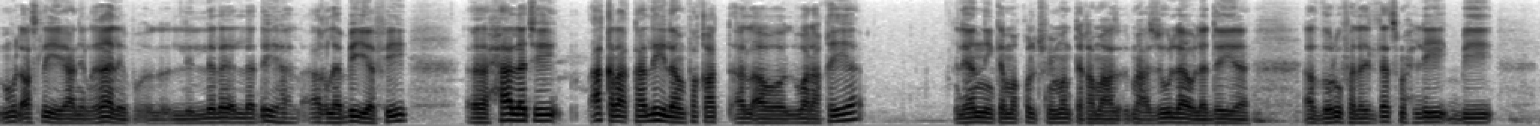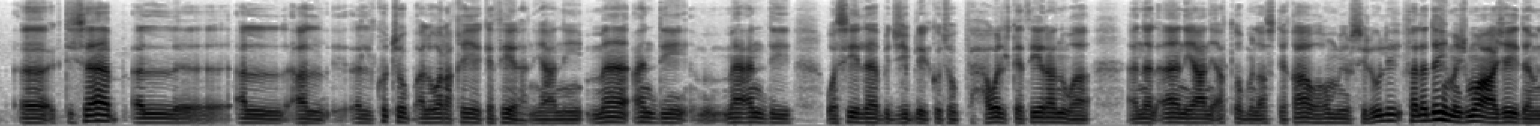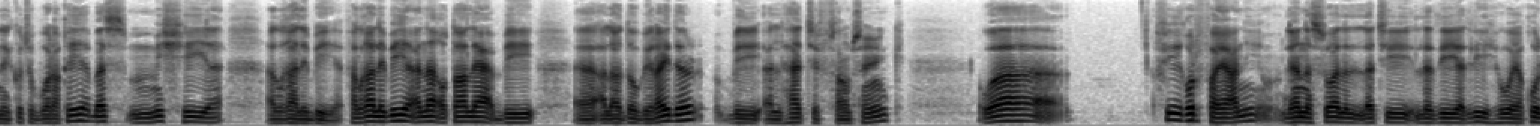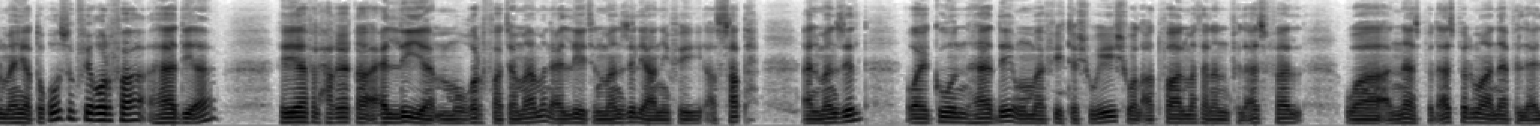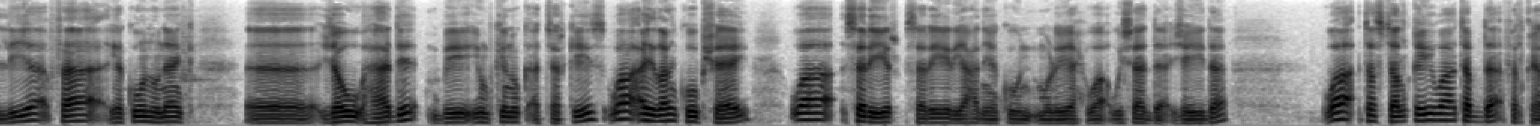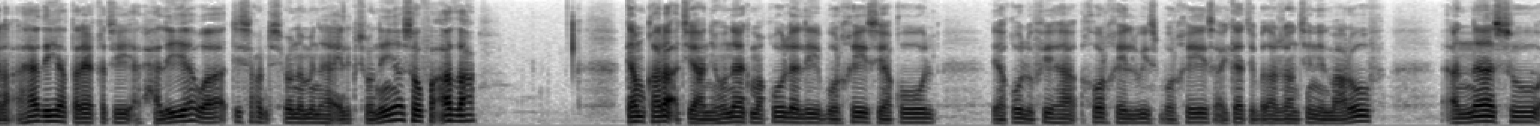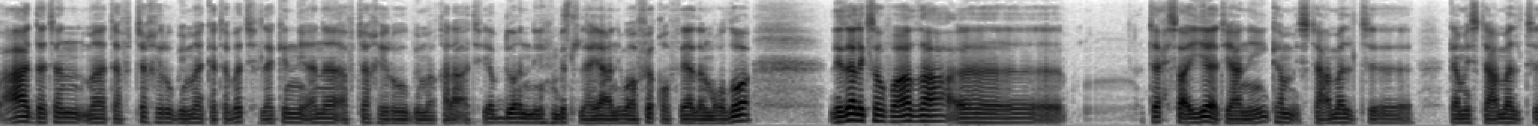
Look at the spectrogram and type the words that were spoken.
مو الأصلية يعني الغالب لديها الأغلبية في آه، حالتي أقرأ قليلا فقط الورقية. لأني كما قلت في منطقة معزولة ولدي الظروف التي تسمح لي ب اكتساب الكتب الورقية كثيرا. يعني ما عندي ما عندي وسيلة بتجيب لي الكتب. فحاولت كثيرا وأنا الآن يعني أطلب من الأصدقاء وهم يرسلوا لي. فلدي مجموعة جيدة من الكتب الورقية بس مش هي الغالبية. فالغالبية أنا أطالع بالأدوبي رايدر بالهاتف سامسونج و في غرفة يعني لأن السؤال التي الذي يليه هو يقول ما هي طقوسك في غرفة هادئة؟ هي في الحقيقة علية مو غرفة تماما علية المنزل يعني في السطح المنزل ويكون هادئ وما فيه تشويش والأطفال مثلا في الأسفل والناس في الأسفل وأنا في العلية. فيكون هناك آه، جو هادئ يمكنك التركيز وأيضا كوب شاي وسرير سرير يعني يكون مريح ووسادة جيدة وتستلقي وتبدأ في القراءة. هذه هي طريقتي الحالية وتسعة وتسعون منها إلكترونية. سوف أضع كم قرأت. يعني هناك مقولة لبورخيس يقول يقول فيها خورخي لويس بورخيس الكاتب الأرجنتيني المعروف الناس عادة ما تفتخر بما كتبته لكني أنا أفتخر بما قرأت. يبدو أني مثله يعني وافقه في هذا الموضوع. لذلك سوف أضع آه، إحصائيات. يعني كم استعملت كم استعملت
